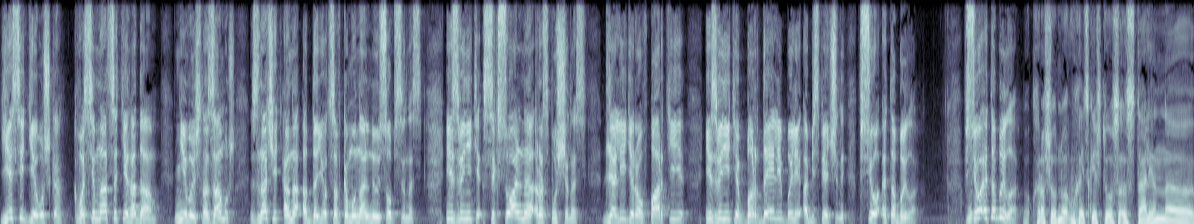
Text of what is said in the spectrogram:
Если девушка к 18 годам не вышла замуж, значит она отдается в коммунальную собственность. Извините, сексуальная распущенность для лидеров партии, извините, бордели были обеспечены. Все это было. Все это было. Ну, Хорошо, но вы хотите сказать, что Сталин э,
